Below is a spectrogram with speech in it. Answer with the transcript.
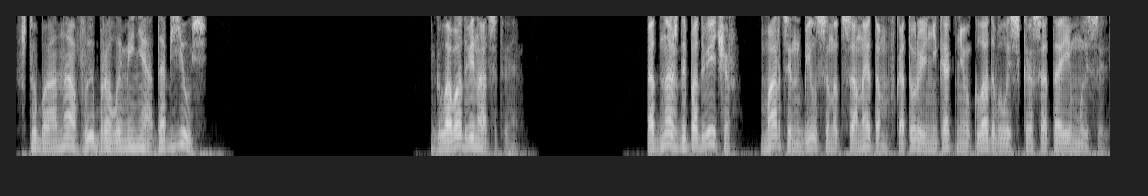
чтобы она выбрала меня, добьюсь». Глава двенадцатая Однажды под вечер Мартин бился над сонетом, в который никак не укладывалась красота и мысль,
